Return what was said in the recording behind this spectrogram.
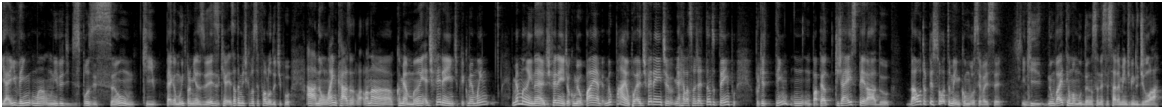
E aí vem uma, um nível de disposição que pega muito pra mim às vezes, que é exatamente o que você falou, do tipo, ah, não, lá em casa, lá na, com a minha mãe é diferente, porque com minha mãe é minha mãe, né? É diferente. Ou com meu pai, é meu pai, é é diferente. Minha relação já é de tanto tempo, porque tem um, um papel que já é esperado da outra pessoa também, como você vai ser. E que não vai ter uma mudança necessariamente vindo de lá.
